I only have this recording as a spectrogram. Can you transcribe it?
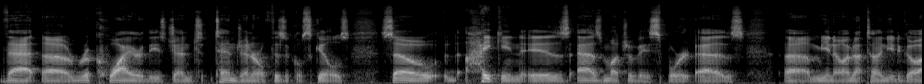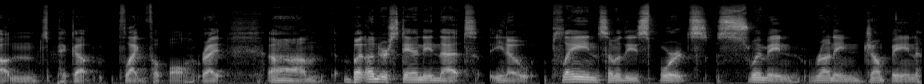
that uh, require these gen- 10 general physical skills. So, hiking is as much of a sport as um, you know, I'm not telling you to go out and pick up flag football, right? Um, but understanding that, you know, playing some of these sports, swimming, running, jumping,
